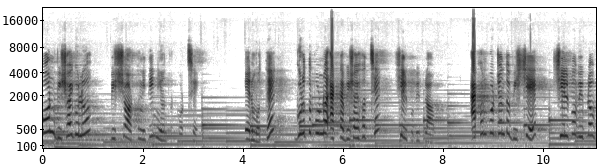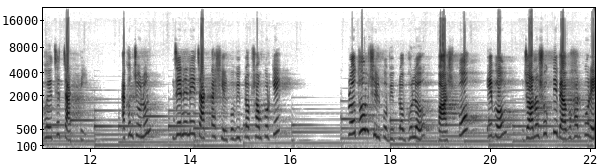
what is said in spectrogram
কোন বিষয়গুলো বিশ্ব অর্থনীতি নিয়ন্ত্রণ করছে। এর মধ্যে গুরুত্বপূর্ণ একটা বিষয় হচ্ছে শিল্প বিপ্লব। এখন পর্যন্ত বিশ্বে শিল্প বিপ্লব হয়েছে চারটি। এখন চলুন জেনে নেই চারটা শিল্প বিপ্লব সম্পর্কে। প্রথম শিল্প বিপ্লব হলো বাষ্প এবং জনশক্তি ব্যবহার করে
